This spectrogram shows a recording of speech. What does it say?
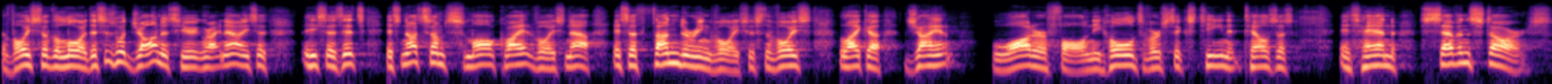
the voice of the Lord. This is what John is hearing right now. He says, he says it's, it's not some small, quiet voice now. It's a thundering voice. It's the voice like a giant waterfall. And he holds, verse 16, it tells us, his hand seven stars.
